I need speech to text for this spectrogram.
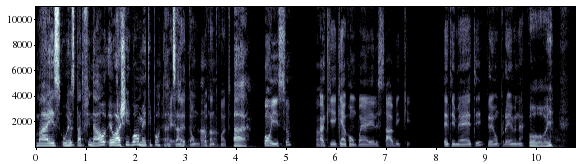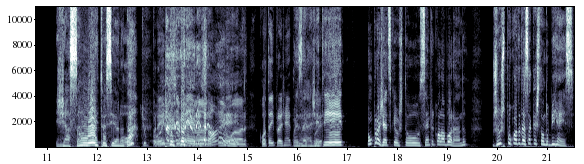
Mas o resultado final eu acho igualmente É, importante, não é sabe? tão importante quanto. Ah, Com isso, Ah. aqui quem acompanha ele sabe que recentemente ganhou um prêmio, né? oi. Já são oito esse ano, tá? Oito prêmios em um ano, um. Conta aí pra gente. Pois é, a foi. gente. São projetos que eu estou sempre colaborando, justo por conta dessa questão do Behance.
